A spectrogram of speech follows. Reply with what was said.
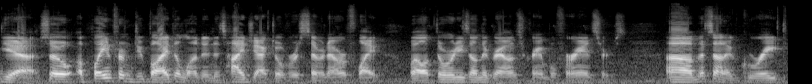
yeah. So a plane from Dubai to London is hijacked over a seven-hour flight, while authorities on the ground scramble for answers. Um, that's not a great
